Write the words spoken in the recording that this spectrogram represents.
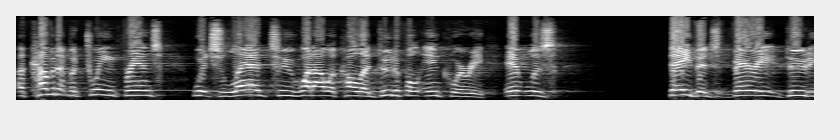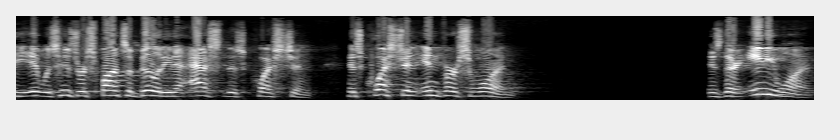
A covenant between friends which led to what I would call a dutiful inquiry. It was David's very duty, it was his responsibility to ask this question. His question in verse 1 Is there anyone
